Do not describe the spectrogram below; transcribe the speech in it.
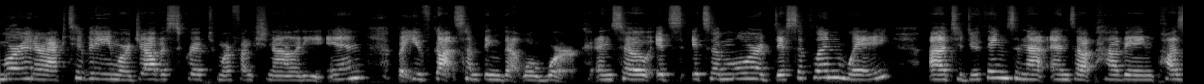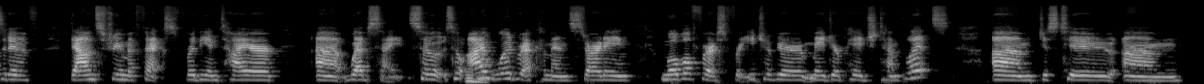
more interactivity, more JavaScript, more functionality in, but you've got something that will work. And so it's it's a more disciplined way uh, to do things, and that ends up having positive downstream effects for the entire uh, website. So so mm-hmm. I would recommend starting mobile first for each of your major page templates, um, just to um,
